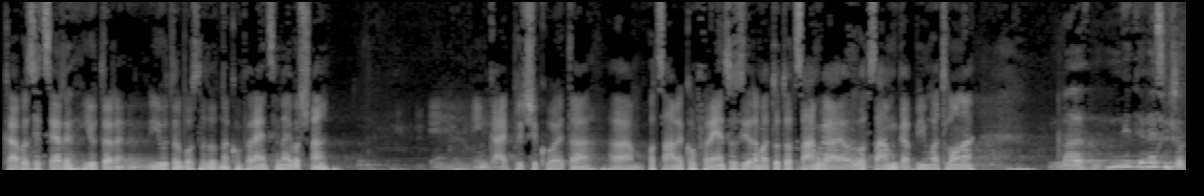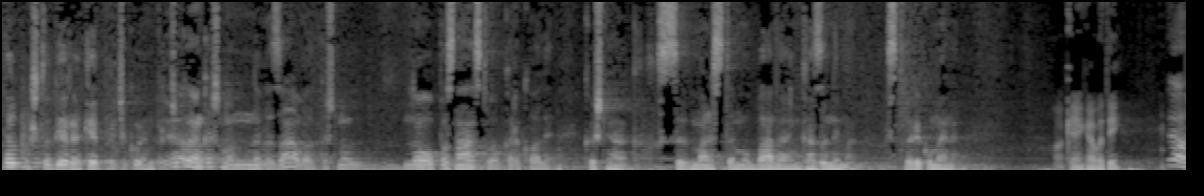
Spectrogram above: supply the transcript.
Kaj pa sicer jutri jutr boste tudi na konferenci najbrž? Ne? In kaj pričakujete um, od same konference oziroma tudi od samega, od samega bimatlona? Ma, niti ne sem že toliko študiral, kaj pričakujem. Pričakujem ja. kakšno navezavo, kakšno novo poznanstvo, karkoli, kakšno se mal s tem obada in ga zanima, stvari ko mene. Ok, kaj pa ti? Ja,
